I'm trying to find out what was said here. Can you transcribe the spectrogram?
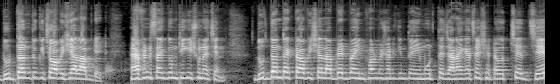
দুর্দান্ত কিছু অফিসিয়াল আপডেট হ্যাঁ ফ্রেন্ডস একদম ঠিকই শুনেছেন। দুর্দান্ত একটা অফিসিয়াল আপডেট বা ইনফরমেশন কিন্তু এই মুহূর্তে জানা গেছে, সেটা হচ্ছে যে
